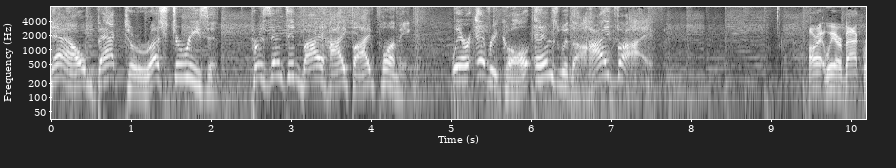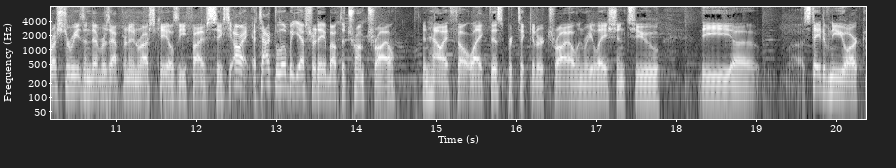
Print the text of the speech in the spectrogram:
Now back to Rush to Reason, presented by High Five Plumbing, where every call ends with a high five. All right, we are back. Rush to Reason, Denver's Afternoon Rush, KLZ 560. All right, I talked a little bit yesterday about the Trump trial and how I felt like this particular trial in relation to the uh, state of New York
